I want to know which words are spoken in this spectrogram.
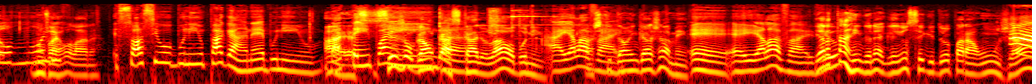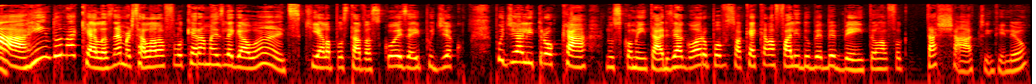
Tomou não vai rolar, né? Só se o Boninho pagar, né, Boninho? Dá Ah, é, tempo se você ainda. jogar um cascalho lá, ó, Boninho, Aí ela acho vai. que dá um engajamento. É, aí ela vai. E viu? ela tá rindo, né? Ganhou seguidor para um já. Ah, rindo naquelas, né, Marcela? Ela falou que era mais legal antes, que ela postava as coisas aí podia, podia ali trocar nos comentários. E agora o povo só quer que ela fale do BBB. Então ela falou que tá chato, entendeu?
